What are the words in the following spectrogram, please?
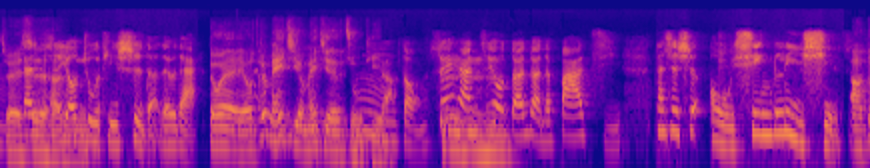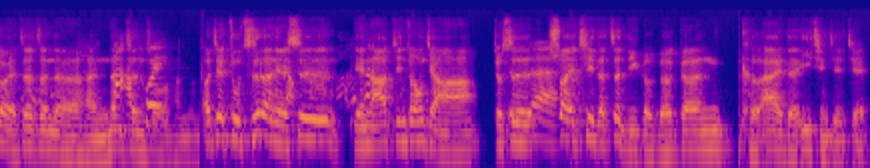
所以是是有主题式的，对不对？对，有就每一集有每集的主题啦。懂。虽然只有短短的八集，但是是呕心沥血啊！对，这真的很认真做，很而且主持人也是 也拿金钟奖啊，就是帅气的正迪哥哥跟可爱的疫情姐姐。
